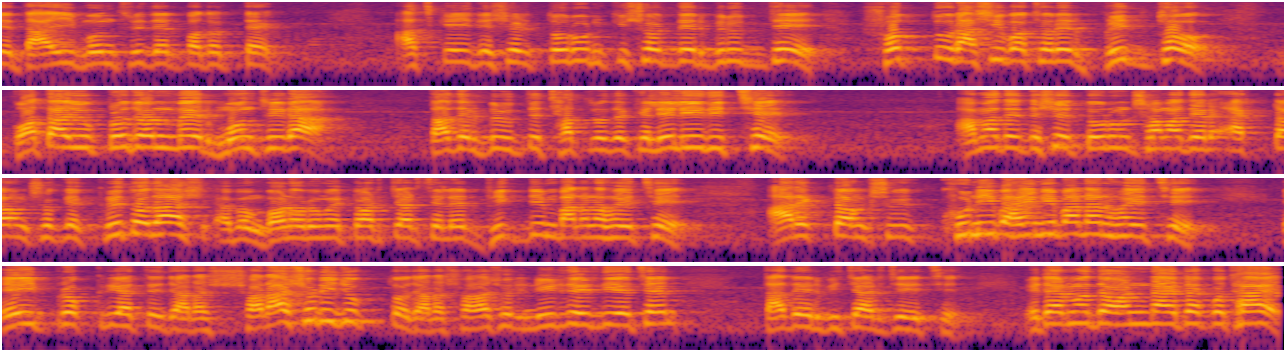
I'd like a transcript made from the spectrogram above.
যে দায়ী মন্ত্রীদের পদত্যাগ। আজকে এই দেশের তরুণ কিশোরদের বিরুদ্ধে সত্তর আশি বছরের বৃদ্ধ গতায়ু প্রজন্মের মন্ত্রীরা তাদের বিরুদ্ধে ছাত্রদেরকে লেলিয়ে দিচ্ছে। আমাদের দেশের তরুণ সমাজের একটা অংশকে কৃতদাস এবং গণরুমে টর্চার সেলের ভিকডিম বানানো হয়েছে, আরেকটা অংশকে খুনি বাহিনী বানানো হয়েছে। এই প্রক্রিয়াতে যারা সরাসরি যুক্ত, যারা সরাসরি নির্দেশ দিয়েছেন, তাদের বিচার চেয়েছে। এটার মধ্যে অন্যায়টা কোথায়?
